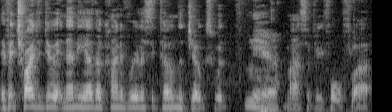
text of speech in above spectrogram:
If it tried to do it in any other kind of realistic tone, the jokes would Yeah. massively fall flat.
